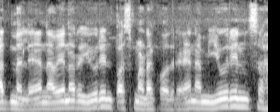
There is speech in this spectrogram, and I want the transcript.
ಆದಮೇಲೆ ನಾವೇನಾದ್ರು ಯೂರಿನ್ ಪಾಸ್ ಮಾಡೋಕ್ಕೆ ಹೋದರೆ ನಮ್ಮ ಯೂರಿನ್ ಸಹ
